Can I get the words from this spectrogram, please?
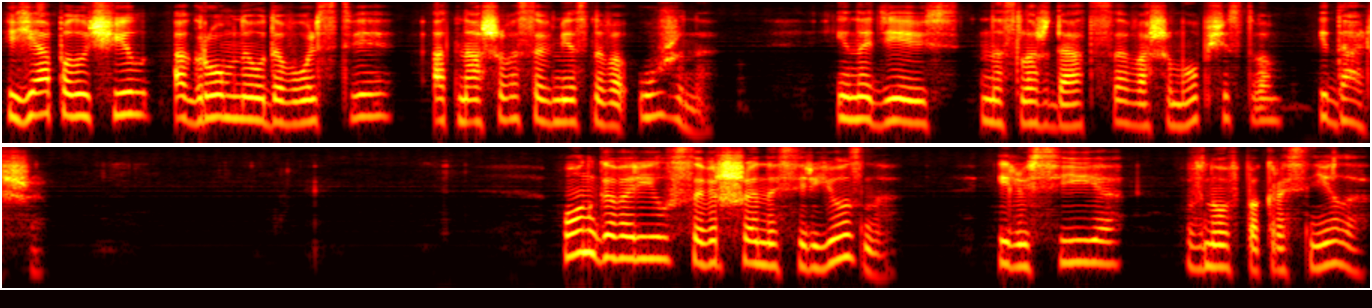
я получил огромное удовольствие от нашего совместного ужина и надеюсь наслаждаться вашим обществом и дальше». Он говорил совершенно серьезно, и Люсия вновь покраснела,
